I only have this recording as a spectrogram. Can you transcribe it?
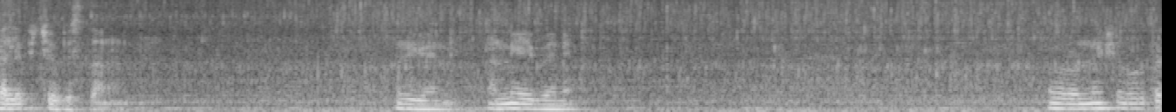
కలిపి చూపిస్తాను. ఇదిగండి అన్నీ అయిపోయినాయి. ఒక రెండు నిమిషాలు ఉడితే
